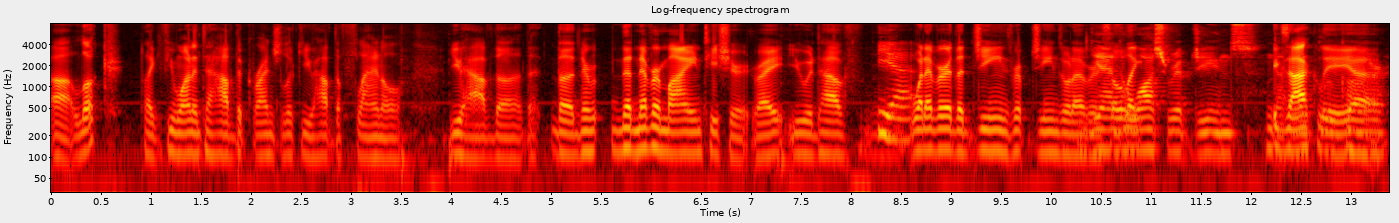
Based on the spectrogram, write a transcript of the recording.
uh, look. Like if you wanted to have the grunge look, you have the flannel. You have the the the, Never- the Nevermind T-shirt, right? You would have Yeah. whatever the jeans, ripped jeans, whatever. Yeah, so the like wash ripped jeans. that light Exactly, yeah. color.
